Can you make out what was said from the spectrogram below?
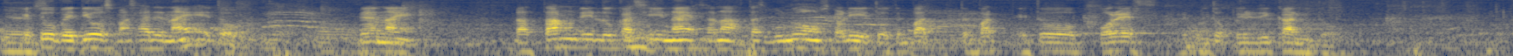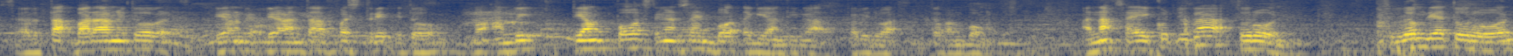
Yes. itu video semasa dia naik itu. Dia naik. Datang di lokasi naik sana atas gunung sekali itu tempat tempat itu forest untuk pendidikan itu. Saya letak barang itu yang dia hantar first trip itu. Mau ambil tiang pos dengan signboard lagi yang tinggal kami dua itu kampung anak saya ikut juga turun. Sebelum dia turun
